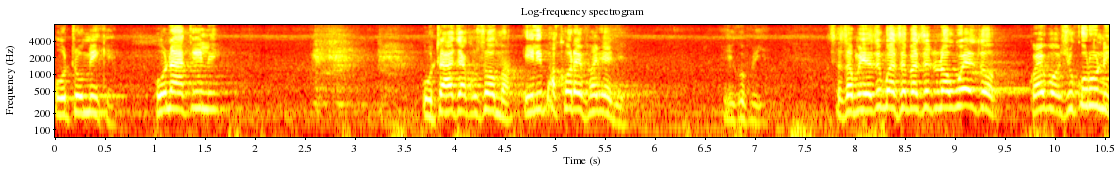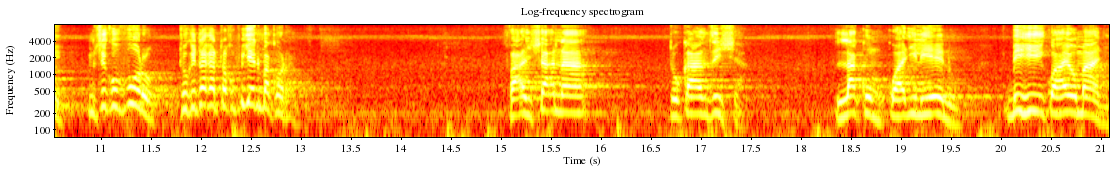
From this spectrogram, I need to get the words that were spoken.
utumike. Huna akili utaacha kusoma ili bakora ifanyeje? Ikupige. Sasa Mwenyezi Mungu asema sisi tuna uwezo, kwa hivyo shukuruni, msikufuru. Tukitaka tutakupigeni bakora. Faanshana, tukaanzisha lakum, kwa ajili yenu, bihi, kwa hayo maji.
